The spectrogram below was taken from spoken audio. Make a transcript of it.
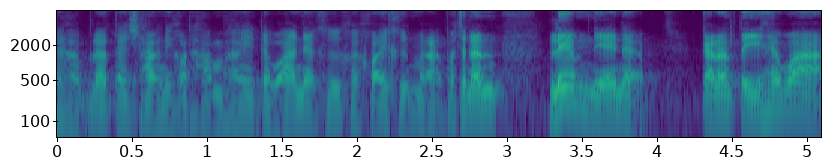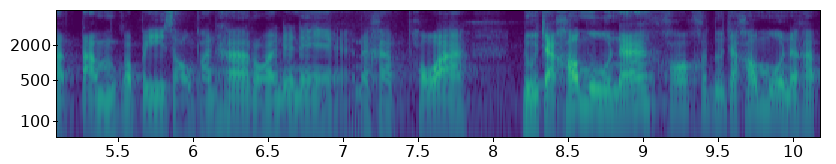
นะครับแล้วแต่ช่างที่เขาทำให้ แต่ว่าอันเนี้ยคือค่อย ๆ ขึ้นมา เพราะฉะนั้นเล่มนี้เนี่ยการันตีให้ว่าต่ำกว่าปี 2,500 แน่ๆนะครับเพราะว่าดูจากข้อมูลนะข้อดูจากข้อมูลนะครับ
